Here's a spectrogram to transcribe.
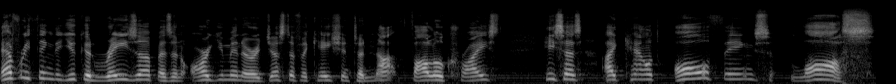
Everything that you could raise up as an argument or a justification to not follow Christ, he says, I count all things loss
